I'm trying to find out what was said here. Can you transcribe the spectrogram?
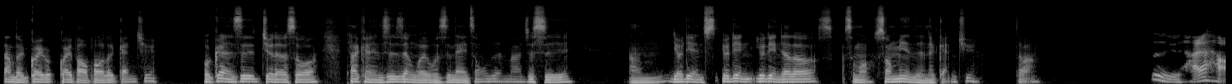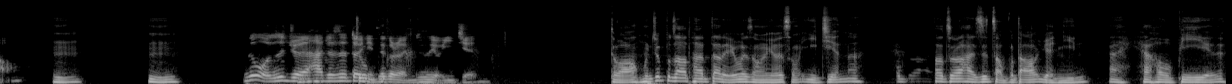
当的乖乖宝宝的感觉。我个人是觉得说，他可能是认为我是那种人吧，就是嗯，有点有点有点叫做什么双面人的感觉，对吧？是还好，嗯嗯。可是我是觉得他就是对你这个人就是有意见，对啊，我就不知道他到底为什么有什么意见呢？到最后还是找不到原因。哎，还好我毕业了。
